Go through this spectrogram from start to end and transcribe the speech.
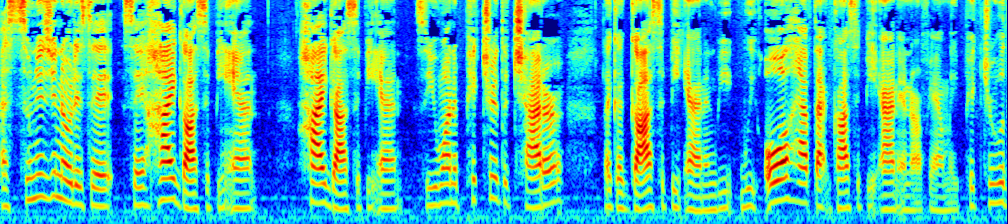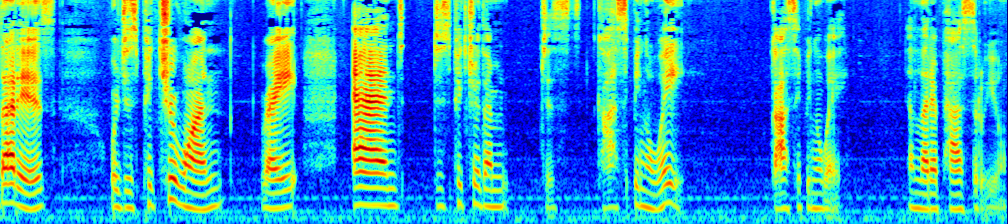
As soon as you notice it, say, Hi, gossipy aunt. Hi, gossipy aunt. So, you want to picture the chatter like a gossipy aunt. And we, we all have that gossipy aunt in our family. Picture who that is, or just picture one, right? And just picture them just gossiping away, gossiping away, and let it pass through you.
